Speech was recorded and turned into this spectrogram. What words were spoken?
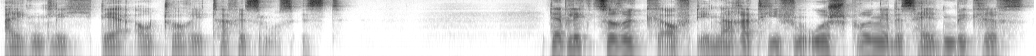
eigentlich der Autoritarismus ist. Der Blick zurück auf die narrativen Ursprünge des Heldenbegriffs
